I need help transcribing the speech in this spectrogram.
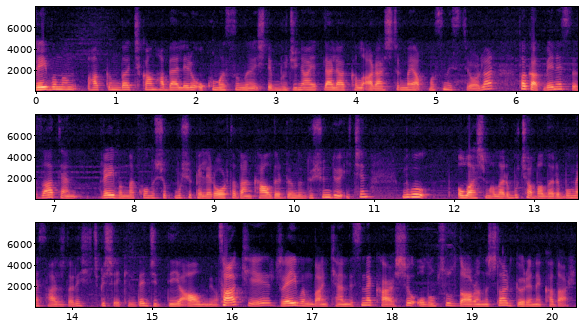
Raven'ın hakkında çıkan haberleri okumasını, işte bu cinayetlerle alakalı araştırma yapmasını istiyorlar. Fakat Vanessa zaten Raven'la konuşup bu şüpheleri ortadan kaldırdığını düşündüğü için bu ulaşmaları, bu çabaları, bu mesajları hiçbir şekilde ciddiye almıyor. Ta ki Raven'dan kendisine karşı olumsuz davranışlar görene kadar.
